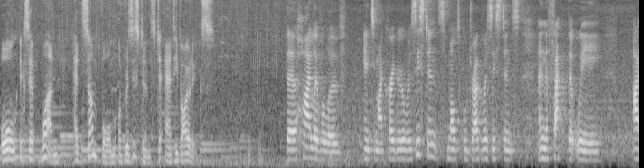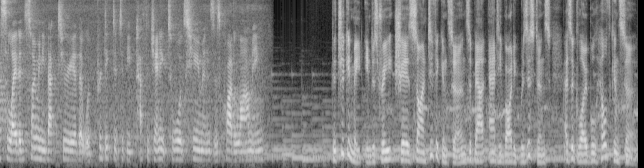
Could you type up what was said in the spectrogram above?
all except one had some form of resistance to antibiotics. The high level of antimicrobial resistance, multiple drug resistance, and the fact that we isolated so many bacteria that were predicted to be pathogenic towards humans is quite alarming. The chicken meat industry shares scientific concerns about antibiotic resistance as a global health concern,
